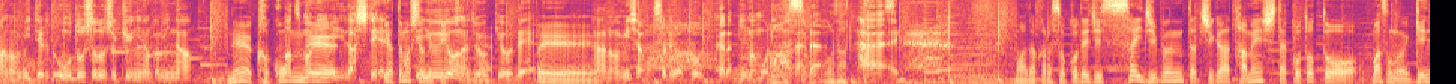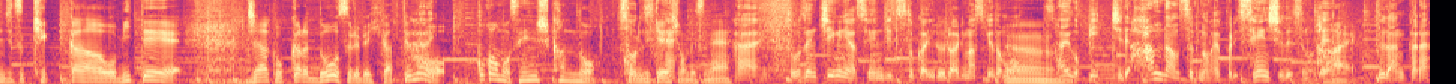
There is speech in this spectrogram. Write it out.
あの見てるとおどうしたどうした急になんかみんなね囲んで出してやってましたっていうような状況で、えー、あのミシャもそれを遠くから見守りながら。そうだったんですね、はいまあ、だからそこで実際自分たちが試したことと、まあ、その現実結果を見てじゃあここからどうするべきかっていうのを、はい、ここはもう選手間のコミュニケーションですね、ね、はい、当然チームには戦術とかいろいろありますけども、最後ピッチで判断するのはやっぱり選手ですので、はい、普段から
